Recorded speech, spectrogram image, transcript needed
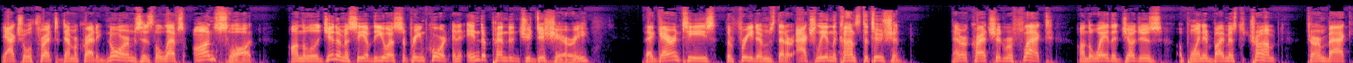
The actual threat to democratic norms is the left's onslaught on the legitimacy of the U.S. Supreme Court and an independent judiciary that guarantees the freedoms that are actually in the Constitution. Democrats should reflect on the way that judges appointed by Mr. Trump turned back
